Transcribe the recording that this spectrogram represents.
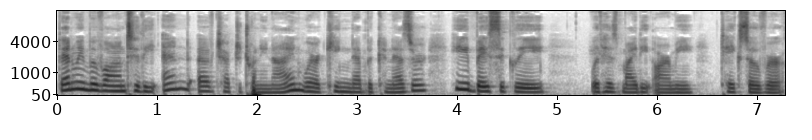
Then we move on to the end of chapter 29, where King Nebuchadnezzar, he basically, with his mighty army, takes over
